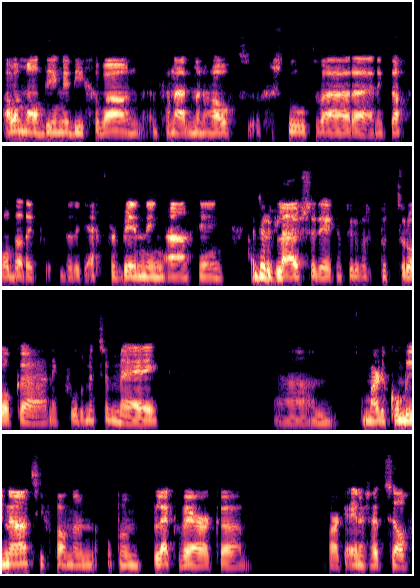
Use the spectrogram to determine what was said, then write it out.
allemaal dingen die gewoon vanuit mijn hoofd gestoeld waren. En ik dacht wel dat ik, dat ik echt verbinding aanging. natuurlijk luisterde ik, natuurlijk was ik betrokken en ik voelde met ze mee. Ehm, maar de combinatie van een, op een plek werken, waar ik enerzijds zelf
